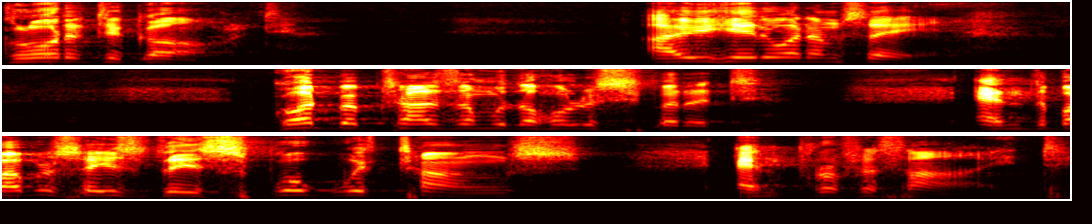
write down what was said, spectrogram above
Glory to God. Are you hearing what I'm saying? God baptized them with the Holy Spirit. And the Bible says they spoke with tongues and prophesied.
